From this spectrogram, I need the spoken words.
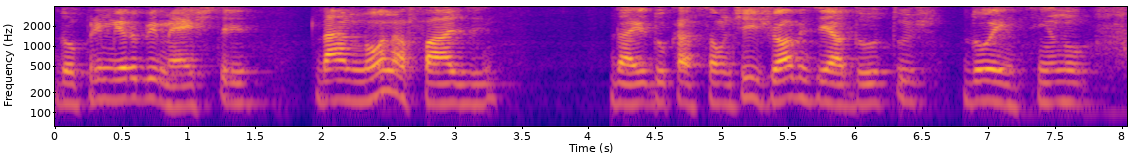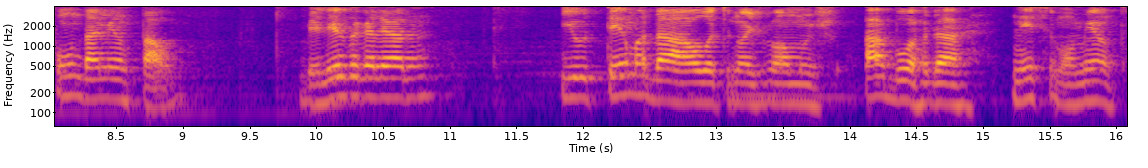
do primeiro bimestre da nona fase da educação de jovens e adultos do ensino fundamental. Beleza, galera? E o tema da aula que nós vamos abordar nesse momento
